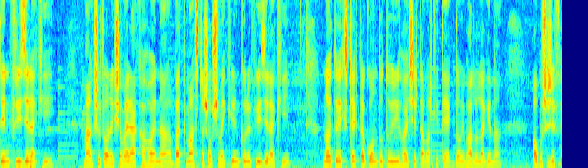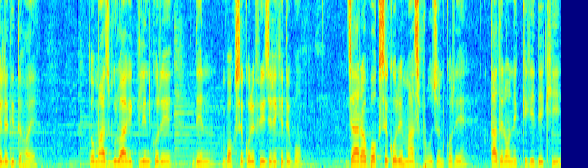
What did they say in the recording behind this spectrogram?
দেন ফ্রিজে রাখি, মাংসটা অনেক সময় রাখা হয় না বাট মাছটা সবসময় ক্লিন করে ফ্রিজে রাখি। নয়তো এক্সট্রা একটা গন্ধ তৈরি হয়, সেটা আমার খেতে একদমই ভালো লাগে না। অবশেষে ফেলে দিতে হয়। তো মাছগুলো আগে ক্লিন করে দেন বক্সে করে ফ্রিজে রেখে দেব। যারা বক্সে করে মাছ প্রয়োজন করে, তাদের অনেককেই দেখি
